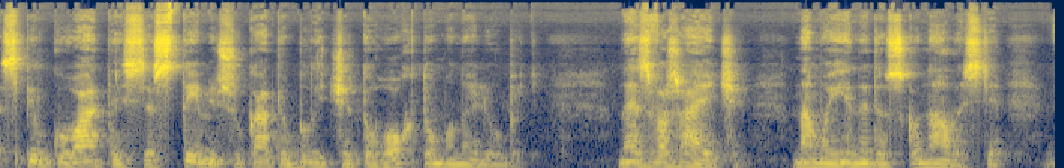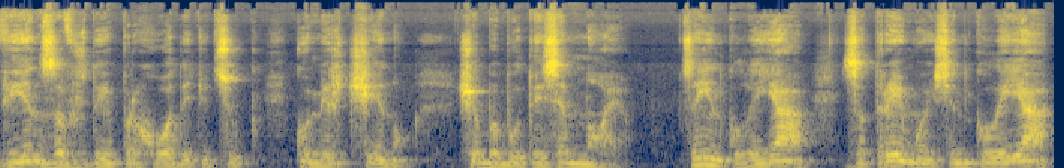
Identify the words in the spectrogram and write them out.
спілкуватися з тим і шукати обличчя того, хто мене любить. Незважаючи на мої недосконалості, він завжди приходить у цю комірчину, щоб бути зі мною. Це інколи я затримуюсь, інколи я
